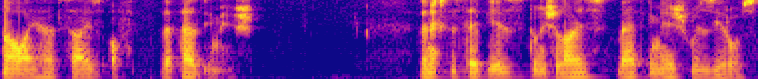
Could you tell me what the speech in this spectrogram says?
Now I have size of the pad image. The next step is to initialize pad image with zeros.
